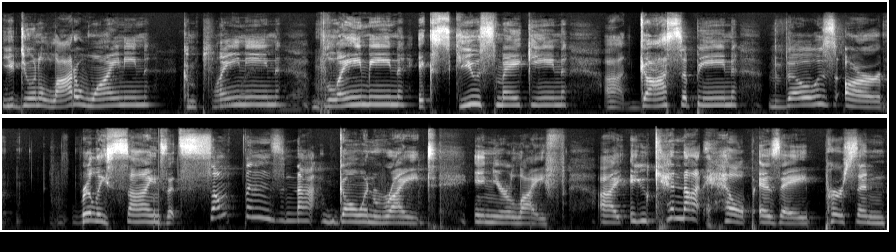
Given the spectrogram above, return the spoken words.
You're doing a lot of whining, complaining, blaming, excuse making, uh, gossiping. Those are really signs that something's not going right in your life. Uh, you cannot help as a person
